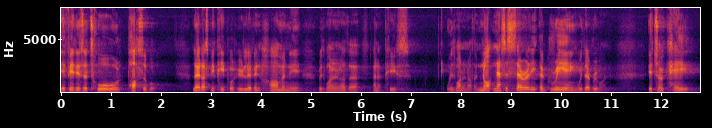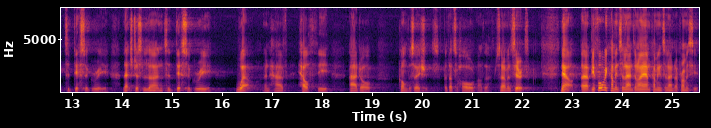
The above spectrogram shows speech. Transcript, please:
if it is at all possible, let us be people who live in harmony with one another and at peace with one another, not necessarily agreeing with everyone. It's okay to disagree. Let's just learn to disagree well and have healthy adult conversations. But that's a whole other sermon series. Now, uh, before we come into land, and I am coming into land, I promise you,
